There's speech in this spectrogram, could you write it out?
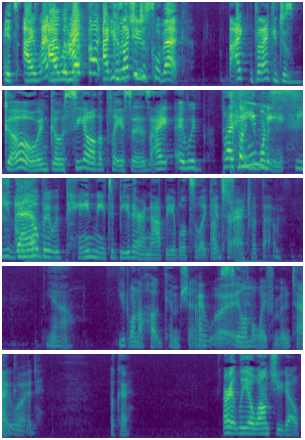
It's I. I, I, would. I thought you because would I could just. Quebec. I but I could just go and go see all the places. I it would. But I thought you'd pain wanna me. see I know, them. but it would pain me to be there and not be able to like interact with them. Yeah, you'd want to hug Kim Shin. I would. steal him away from Moontag. I would. Okay. All right, Leah, why don't you go?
